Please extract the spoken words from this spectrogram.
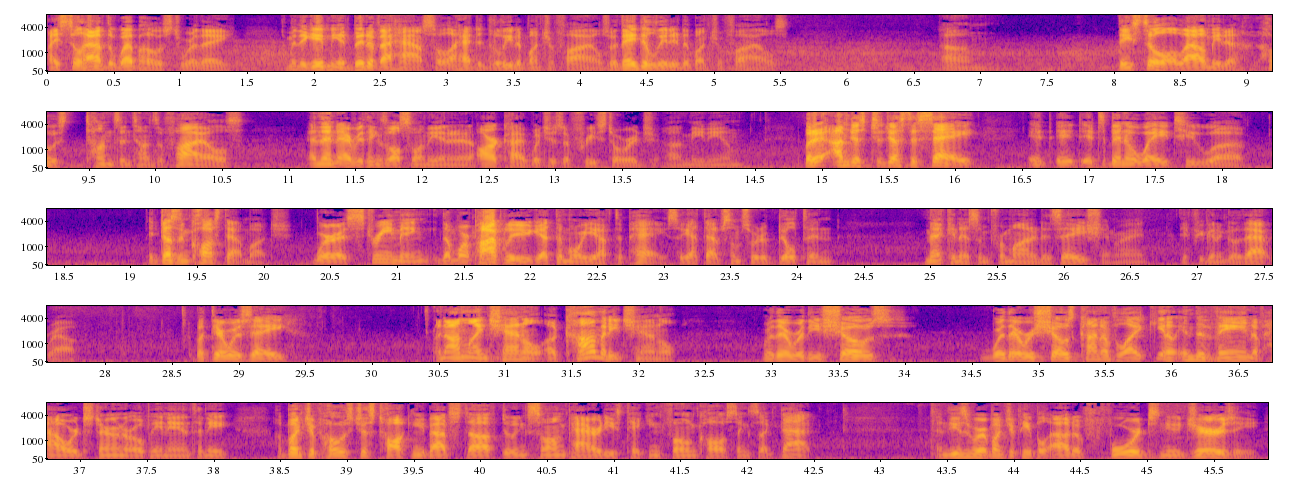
I still have the web host where they, I mean, they gave me a bit of a hassle. I had to delete a bunch of files, or they deleted a bunch of files. Um, they still allow me to host tons and tons of files, and then everything's also on the Internet Archive, which is a free storage uh, medium. But I'm just just to say, it, it has been a way to. Uh, it doesn't cost that much. Whereas streaming, the more popular you get, the more you have to pay. So you have to have some sort of built-in mechanism for monetization, right? If you're going to go that route but there was a an online channel, a comedy channel, where there were these shows, where there were shows kind of like you know in the vein of Howard Stern or Opie and Anthony, a bunch of hosts just talking about stuff, doing song parodies, taking phone calls, things like that. And these were a bunch of people out of Fords, New Jersey,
